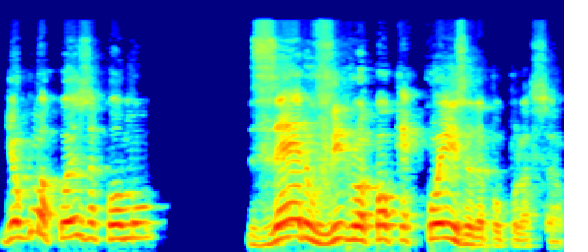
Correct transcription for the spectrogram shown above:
de alguma coisa como 0, qualquer coisa da população.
